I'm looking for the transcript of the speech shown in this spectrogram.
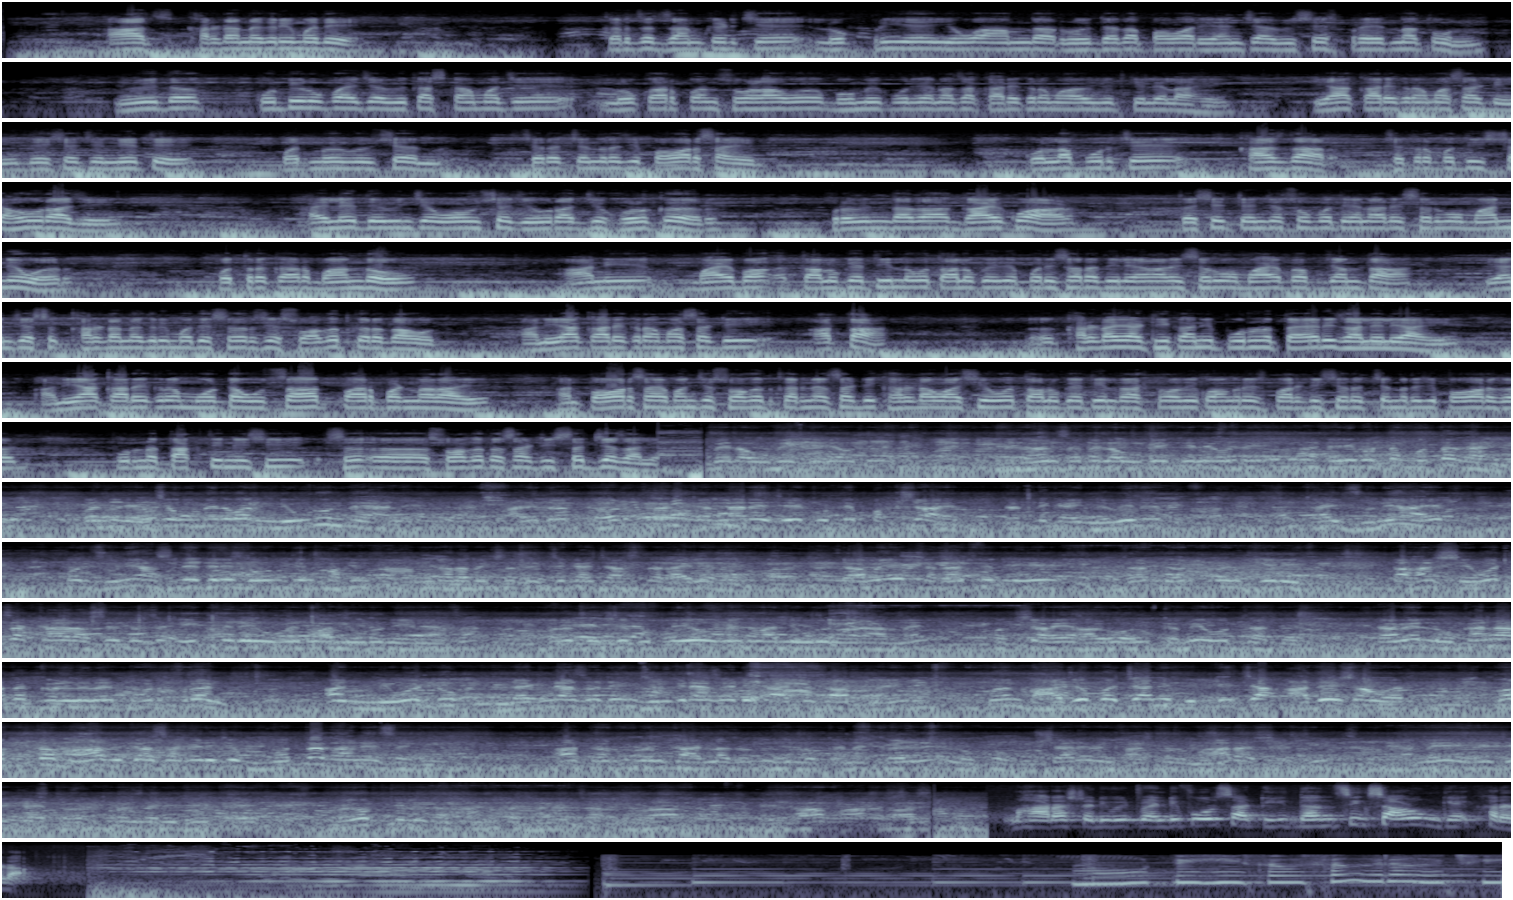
आज खर्डानगरीमध्ये कर्जत जामखेडचे लोकप्रिय युवा आमदार रोहितदादा पवार यांच्या विशेष प्रयत्नातून विविध कोटी रुपयाच्या विकास कामाचे लोकार्पण सोहळा व भूमिपूजनाचा कार्यक्रम आयोजित केलेला आहे. या कार्यक्रमासाठी देशाचे नेते पद्मविभूषण शरदचंद्रजी पवारसाहेब कोल्हापूरचे खासदार छत्रपती शाहूराजे अहिल्यादेवींचे वंशज युवराजजी होळकर प्रवीणदादा गायकवाड तसेच त्यांच्यासोबत येणारे सर्व मान्यवर पत्रकार बांधव आणि मायबा तालुक्यातील व तालुक्याच्या परिसरातील येणारी सर्व मायबाप जनता यांचे स खर्डानगरीमध्ये सहर्षे स्वागत करत आहोत. आणि या कार्यक्रमासाठी आता खर्डा या ठिकाणी पूर्ण तयारी झालेली आहे. आणि या कार्यक्रम मोठ्या उत्साहात पार पडणार आहे. आणि पवारसाहेबांचे स्वागत करण्यासाठी खरडावासी व तालुक्यातील राष्ट्रवादी काँग्रेस पार्टी शरदचंद्रजी पवार गट पूर्ण ताकदीनिशी स स्वागतासाठी सज्ज झाले. सभेला उभे केले होते विधानसभेला उभे केले होते तरी फक्त मतं घातली पण त्यांचे उमेदवार निवडून नाही आले. आणि जर थर्ड करणारे जे कुठले पक्ष आहेत त्यातले काही नवीन आहेत काही जुने आहेत पण जुने असले तरी दोन तीन पक्ष आमदारापेक्षा त्यांचे काही जास्त राहिले नाही. त्यामुळे कदाचित हे जर थर्ड केली तर हा शेवटचा काळ असेल त्याचा एक तरी उमेदवार निवडून येण्याचा. परत त्यांचे कुठलेही उमेदवार निवडून येणार नाही. पक्ष हे हळूहळू कमी होत जाते. त्यामुळे लोकांना आता कळलेलं आहे थर्ड फ्रंट हा निवडणूक लढण्यासाठी जिंकण्यासाठी काय जात नाही. पण भाजपच्या आणि दिल्लीच्या आदेशावर फक्त महाविकास आघाडीचे मतं खाण्यासाठी हा थर्ड फ्रंट काढला जातो हे लोकांना कळले लोक हुशार आहेत. आणि खास करून महाराष्ट्राची. त्यामुळे हे जे काही थर्ड फ्रंट आणि जे काही प्रयोग केले जातात मतं खाण्याचा थोडा हा महाराष्ट्र महाराष्ट्र टीव्ही ट्वेंटी फोरसाठी धनसिंग साळुंके खरडा. मोठी ही संसाराची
